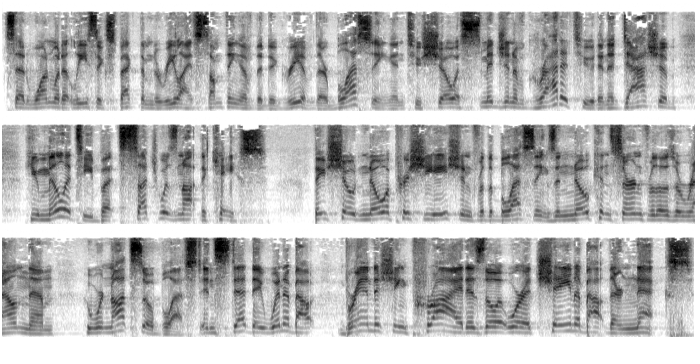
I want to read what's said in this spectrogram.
said one would at least expect them to realize something of the degree of their blessing and to show a smidgen of gratitude and a dash of humility, but such was not the case. They showed no appreciation for the blessings and no concern for those around them who were not so blessed. Instead, they went about brandishing pride as though it were a chain about their necks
